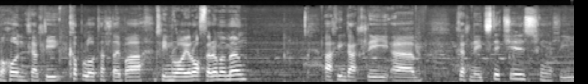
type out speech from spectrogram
mae hwn yn gallu cwpl o tyllau bach. Ti'n rhoi'r offer yma mewn a chi'n gallu, um, gallu gwneud stitches, chi'n gallu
